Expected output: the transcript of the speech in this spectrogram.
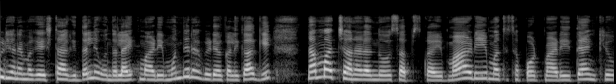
ವಿಡಿಯೋ ನಿಮಗೆ ಇಷ್ಟ ಆಗಿದ್ದಲ್ಲಿ ಒಂದು ಲೈಕ್ ಮಾಡಿ. ಮುಂದಿನ ವಿಡಿಯೋಗಳಿಗಾಗಿ ನಮ್ಮ ಚಾನಲನ್ನು ಸಬ್ಸ್ಕ್ರೈಬ್ ಮಾಡಿ ಮತ್ತು ಸಪೋರ್ಟ್ ಮಾಡಿ. Thank you.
